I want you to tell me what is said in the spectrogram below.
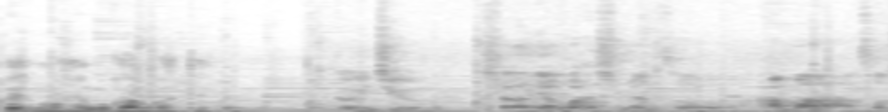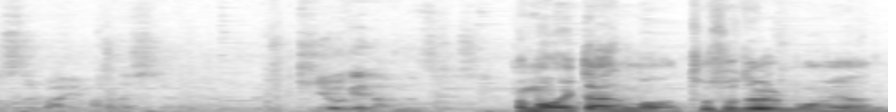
그게 뭐 행복한 것 같아 형이 지금 최강 야구 하시면서 아마 선수들 많이 만나시잖아요. 기억에 남는 선수. 뭐 일단 뭐 투수들 보면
